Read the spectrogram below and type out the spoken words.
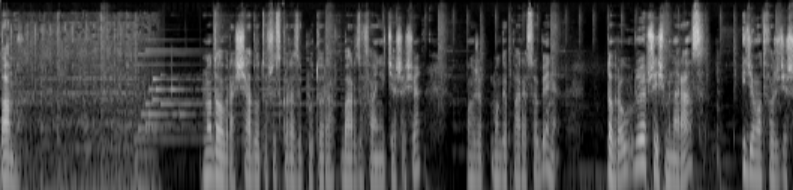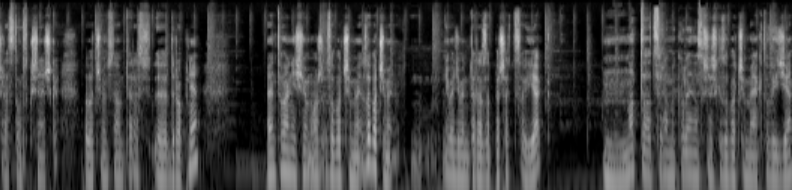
bam. No dobra, siadło to wszystko razy półtora. Bardzo fajnie, cieszę się. Może mogę parę sobie? Nie. Dobra, ulepszyliśmy na raz. Idziemy otworzyć jeszcze raz tą skrzyneczkę. Zobaczymy, co nam teraz e, dropnie. Ewentualnie się może... Zobaczymy, zobaczymy. Nie będziemy teraz zapeszać co i jak. No to otwieramy kolejną skrzyneczkę, zobaczymy jak to wyjdzie.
